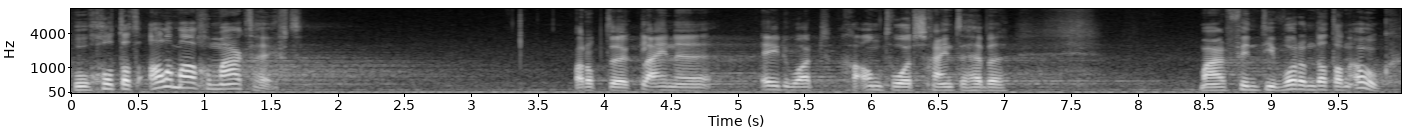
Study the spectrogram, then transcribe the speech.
hoe God dat allemaal gemaakt heeft. Waarop de kleine Eduard geantwoord schijnt te hebben, maar vindt die worm dat dan ook,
